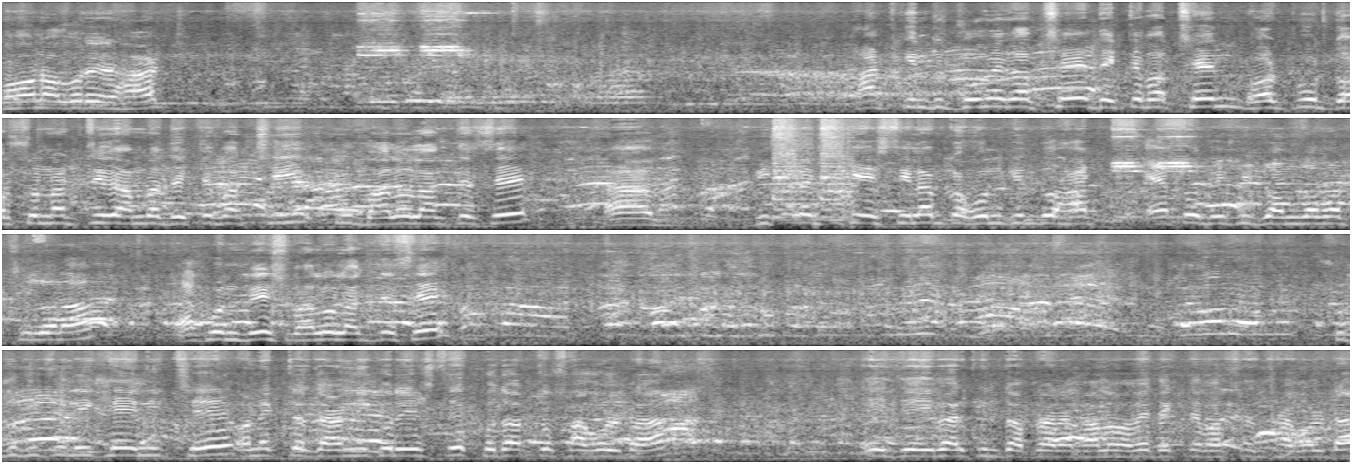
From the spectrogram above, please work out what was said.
মহানগরের হাট। হাট কিন্তু জমে যাচ্ছে, দেখতে পাচ্ছেন, ভরপুর দর্শনার্থী আমরা দেখতে পাচ্ছি, খুব ভালো লাগতেছে। বিকালের দিকে এসেছিলাম, তখন কিন্তু হাট এত বেশি জমজমাট ছিল না, এখন বেশ ভালো লাগতেছে। শুধু বিচুলি খেয়ে নিচ্ছে, অনেকটা জার্নি করে এসছে, ক্ষুধার্ত ছাগলটা। এই যে এবার কিন্তু আপনারা ভালোভাবে দেখতে পাচ্ছেন ছাগলটা।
